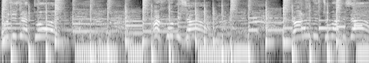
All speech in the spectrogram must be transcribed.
무지잣 돈 아쿠비사 가르디 주바비사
